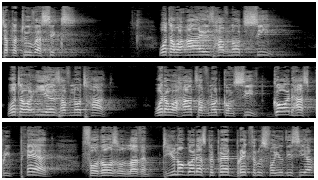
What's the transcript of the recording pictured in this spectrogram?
chapter 2 verse 6 what our eyes have not seen, what our ears have not heard, what our hearts have not conceived, God has prepared for those who love Him. Do you know God has prepared breakthroughs for you this year?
